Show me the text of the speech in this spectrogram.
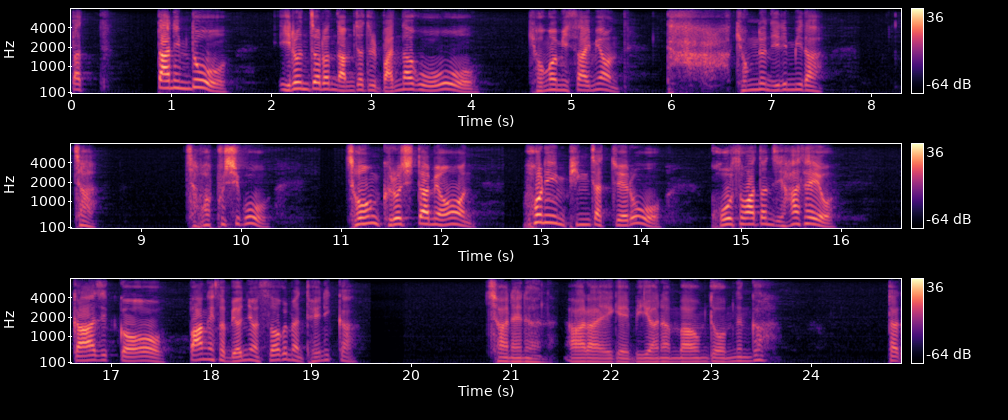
따, 따님도 이런저런 남자들 만나고 경험이 쌓이면 다 겪는 일입니다. 자, 자, 화 푸시고 정 그러시다면 혼인 빙자죄로 고소하던지 하세요. 까짓 거 빵에서 몇 년 썩으면 되니까. 자네는 아라에게 미안한 마음도 없는가? 다,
